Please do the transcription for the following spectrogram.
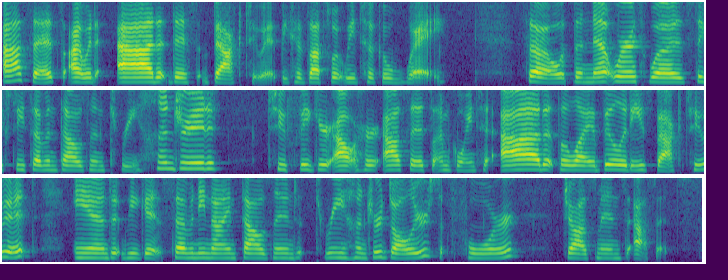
assets, I would add this back to it because that's what we took away. So the net worth was 67,300. To figure out her assets, I'm going to add the liabilities back to it and we get $79,300 for Jasmine's assets.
